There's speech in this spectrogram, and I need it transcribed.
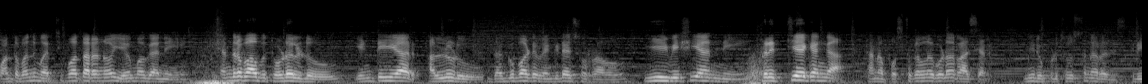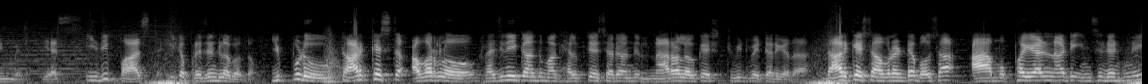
కొంతమంది మర్చిపోతారనో ఏమో కానీ చంద్రబాబు తోడలుడు ఎన్టీఆర్ అల్లుడు దగ్గుబాటి వెంకటేశ్వరరావు ఈ విషయాన్ని ప్రత్యేకంగా తన పుస్తకంలో కూడా రాశారు. మీరు ఇప్పుడు చూస్తున్నారు అది స్క్రీన్ మీద. ఎస్ ఇది పాస్ట్ ఇక ప్రజెంట్లోకి వద్దాం. ఇప్పుడు డార్కెస్ట్ అవర్లో రజనీకాంత్ మాకు హెల్ప్ చేశారు అని నారా లోకేష్ ట్వీట్ పెట్టారు కదా. డార్కెస్ట్ అవర్ అంటే బహుశా ఆ ముప్పై ఏళ్ళ నాటి ఇన్సిడెంట్ని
